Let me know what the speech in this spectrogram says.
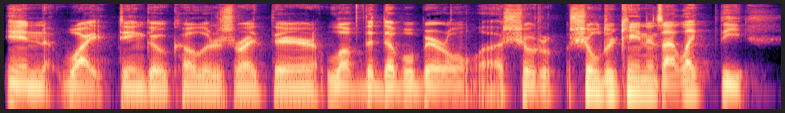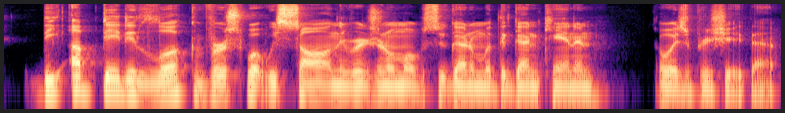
in white dingo colors right there. Love the double barrel uh, shoulder, shoulder cannons. I like the the updated look versus what we saw in the original Mobile Suit Gundam with the gun cannon. Always appreciate that.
